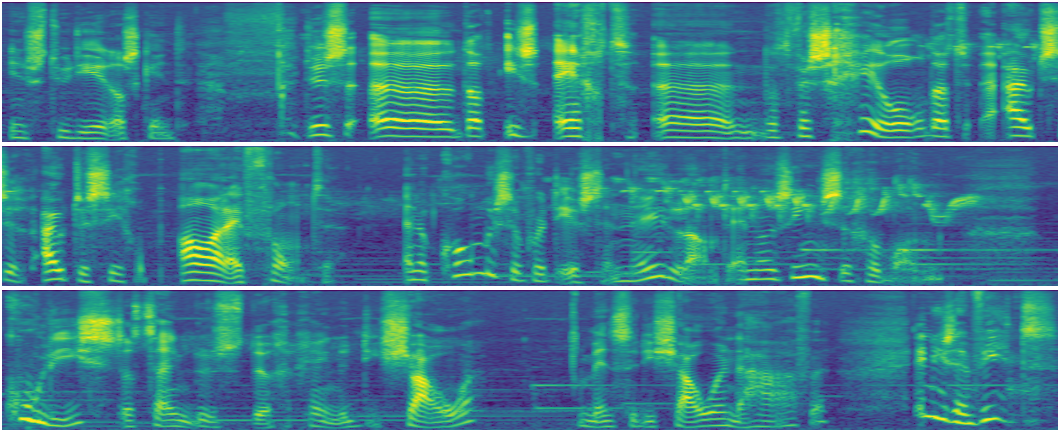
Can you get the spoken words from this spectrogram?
instuderen als kind. Dus eh, dat is echt, eh, dat verschil, dat uit zich, uitte zich op allerlei fronten. En dan komen ze voor het eerst in Nederland en dan zien ze gewoon coolies, dat zijn dus degenen die sjouwen, mensen die sjouwen in de haven. En die zijn wit.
